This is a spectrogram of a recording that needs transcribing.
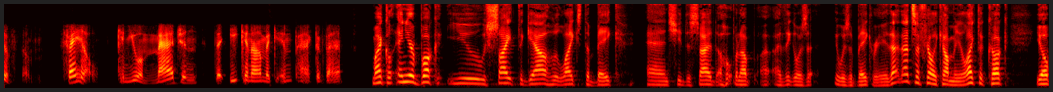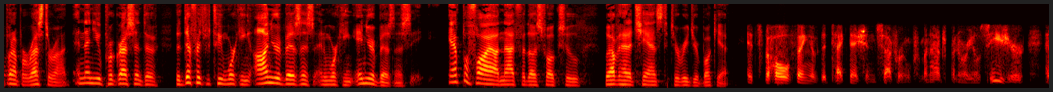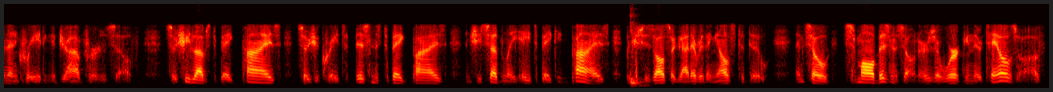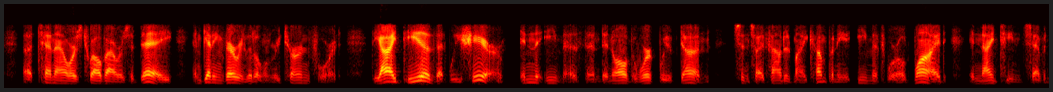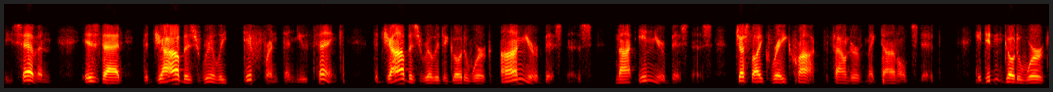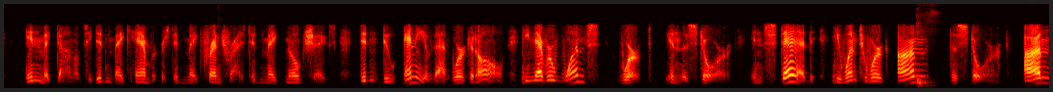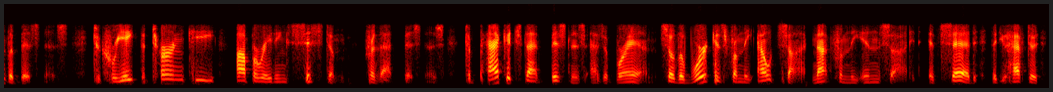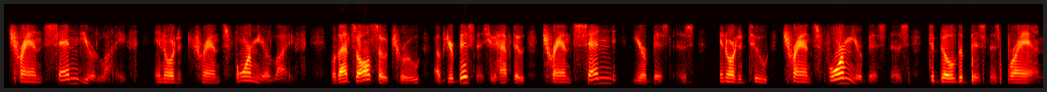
of them fail. Can you imagine the economic impact of that? Michael, in your book, you cite the gal who likes to bake, and she decided to open up. Uh, I think it was a, it was a bakery. That, that's a fairly common. You like to cook, you open up a restaurant, and then you progress into the difference between working on your business and working in your business. Amplify on that for those folks who who haven't had a chance to read your book yet. It's the whole thing of the technician suffering from an entrepreneurial seizure and then creating a job for herself. So she loves to bake pies, so she creates a business to bake pies, and she suddenly hates baking pies because she's also got everything else to do. And so small business owners are working their tails off uh, 10 hours, 12 hours a day, and getting very little in return for it. The idea that we share in the eMyth and in all the work we've done since I founded my company, eMyth Worldwide, in 1977, is that the job is really different than you think. The job is really to go to work on your business, not in your business, just like Ray Kroc, the founder of McDonald's, did. He didn't go to work in McDonald's. He didn't make hamburgers, didn't make french fries, didn't make milkshakes, didn't do any of that work at all. He never once worked in the store. Instead, he went to work on the store, on the business, to create the turnkey operating system for that business, to package that business as a brand. So the work is from the outside, not from the inside. It's said that you have to transcend your life in order to transform your life. Well, that's also true of your business. You have to transcend your business in order to transform your business to build a business brand.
